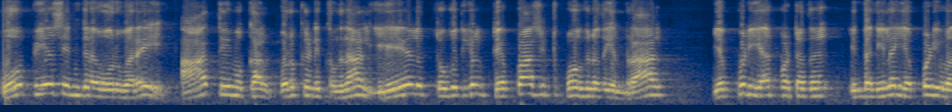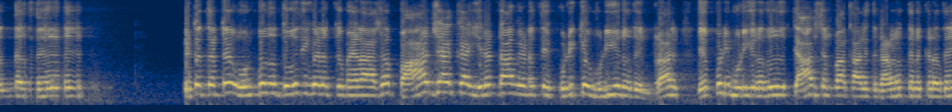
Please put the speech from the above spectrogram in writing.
ஓபிஎஸ் என்கிற ஒருவரை அதிமுக புறக்கணித்ததனால் ஏழு தொகுதிகள் டெபாசிட் போகிறது என்றால் எப்படி ஏற்பட்டது? இந்த நிலை எப்படி வந்தது? கிட்டத்தட்ட ஒன்பது தொகுதிகளுக்கு மேலாக பாஜக இரண்டாம் இடத்தை பிடிக்க முடிகிறது என்றால் எப்படி முடிகிறது? யார் செல்வாக்காலத்தில் நடந்திருக்கிறது?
